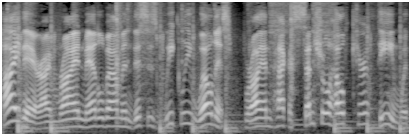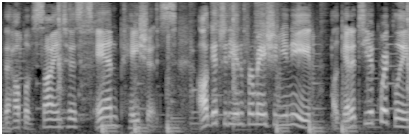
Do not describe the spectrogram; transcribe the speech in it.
Hi there, I'm Ryan Mandelbaum, and this is Weekly Wellness, where I unpack a central healthcare theme with the help of scientists and patients. I'll get you the information you need, I'll get it to you quickly,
